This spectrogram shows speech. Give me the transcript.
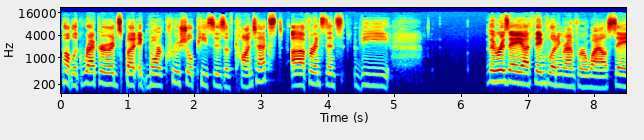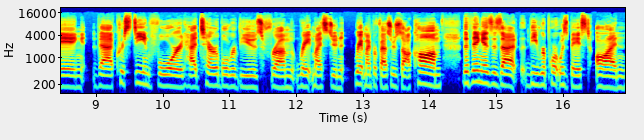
public records, but ignore crucial pieces of context. Uh, for instance, the there was a, a, thing floating around for a while saying that Christine Ford had terrible reviews from rate my student ratemyprofessors.com. The thing is is that the report was based on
